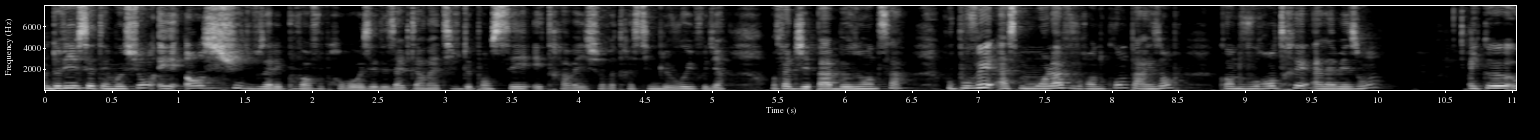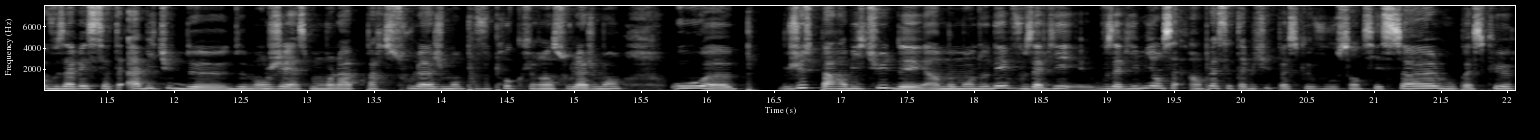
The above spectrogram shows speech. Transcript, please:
de vivre cette émotion et ensuite vous allez pouvoir vous proposer des alternatives de pensée et travailler sur votre estime de vous et vous dire en fait j'ai pas besoin de ça. Vous pouvez à ce moment-là vous rendre compte par exemple quand vous rentrez à la maison et que vous avez cette habitude de, manger à ce moment-là par soulagement pour vous procurer un soulagement ou euh, juste par habitude et à un moment donné vous aviez vous aviez mis en, en place cette habitude parce que vous vous sentiez seul ou parce que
